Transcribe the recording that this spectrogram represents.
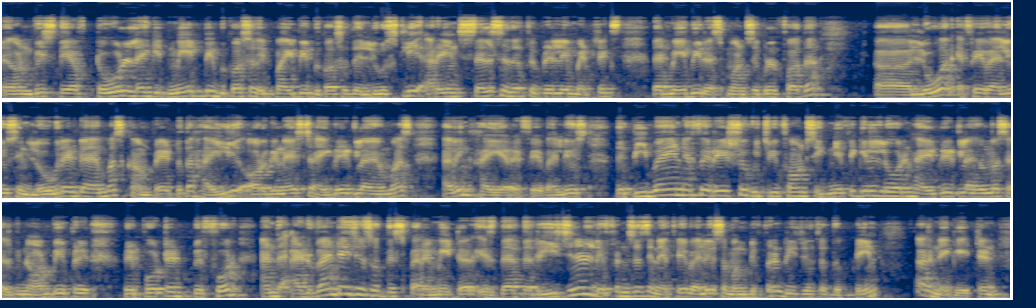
uh, on which they have told like it may be because of it might be because of the loosely arranged cells in the fibrillary matrix that may be responsible for the uh, lower FA values in low-grade gliomas compared to the highly organized high-grade gliomas having higher FA values. The P by N FA ratio, which we found significantly lower in high-grade gliomas, has not been reported before. And the advantages of this parameter is that the regional differences in FA values among different regions of the brain are negated.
